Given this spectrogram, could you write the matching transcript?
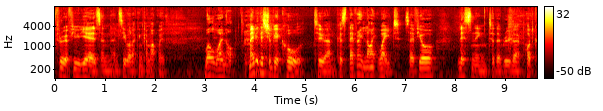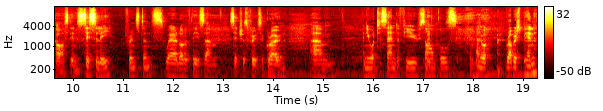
through a few years and, and see what I can come up with. Well, why not? Maybe this should be a call to because they're very lightweight. So if you're listening to the Rouleur podcast in Sicily, for instance, where a lot of these um, citrus fruits are grown, um, and you want to send a few samples from your rubbish bin,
